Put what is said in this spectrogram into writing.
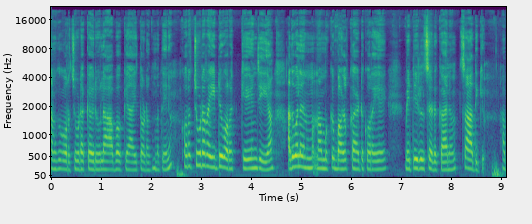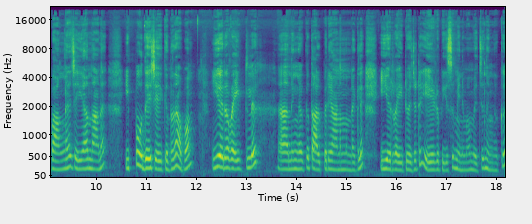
നമുക്ക് കുറച്ചുകൂടെ ഒക്കെ ഒരു ലാഭമൊക്കെ ആയി തുടങ്ങുമ്പോഴത്തേനും കുറച്ചുകൂടെ റേറ്റ് കുറയ്ക്കുകയും ചെയ്യാം. അതുപോലെ നമുക്ക് ബൾക്കായിട്ട് കുറേ മെറ്റീരിയൽസ് എടുക്കാനും സാധിക്കും. അപ്പോൾ അങ്ങനെ ചെയ്യാമെന്നാണ് ഇപ്പോൾ ഉദ്ദേശിച്ചിരിക്കുന്നത്. അപ്പം ഈ ഒരു റേറ്റിൽ നിങ്ങൾക്ക് താല്പര്യമാണെന്നുണ്ടെങ്കിൽ ഈ ഒരു റേറ്റ് വെച്ചിട്ട് ഏഴ് പീസ് മിനിമം വെച്ച് നിങ്ങൾക്ക്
